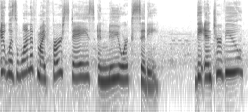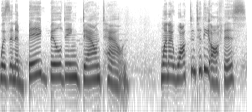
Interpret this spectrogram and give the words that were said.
It was one of my first days in New York City. The interview was in a big building downtown. When I walked into the office,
